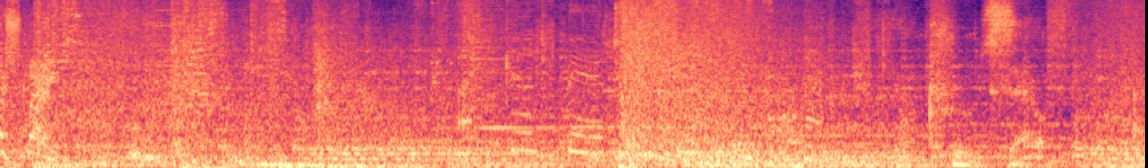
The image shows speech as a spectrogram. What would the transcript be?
Fresh! I can't bear to see Your true self.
